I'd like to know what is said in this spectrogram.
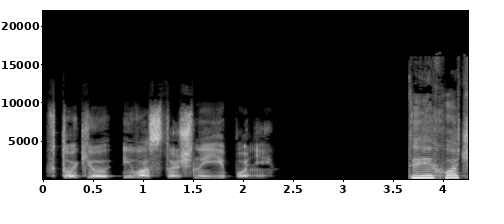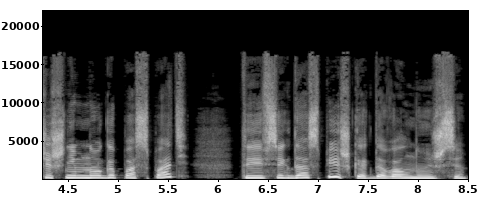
в Токио и Восточной Японии. «Ты хочешь немного поспать? Ты всегда спишь, когда волнуешься».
